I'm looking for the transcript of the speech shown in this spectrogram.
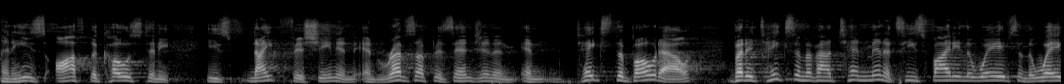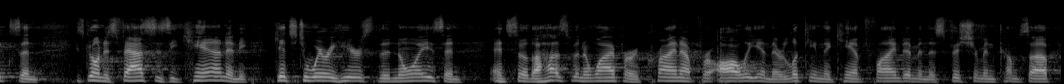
and he's off the coast, and he he's night fishing and, and revs up his engine and, and takes the boat out. But it takes him about 10 minutes. He's fighting the waves and the wakes, and he's going as fast as he can, and he gets to where he hears the noise, and and so the husband and wife are crying out for Ali and they're looking, they can't find him. And this fisherman comes up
